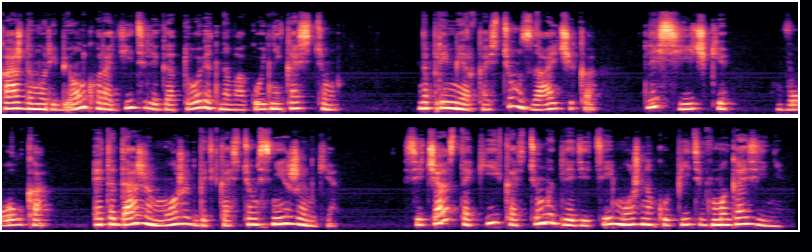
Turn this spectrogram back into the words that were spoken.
Каждому ребенку родители готовят новогодний костюм. Например, костюм зайчика, лисички, волка. Это даже может быть костюм снежинки. Сейчас такие костюмы для детей можно купить в магазине –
